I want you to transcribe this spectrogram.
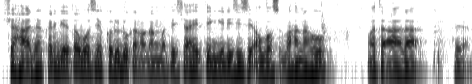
syahadah. Karena kita tahu bahwasanya kedudukan orang mati syahid tinggi di sisi Allah Subhanahu wa taala. Ya.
